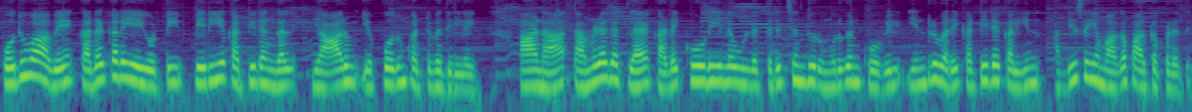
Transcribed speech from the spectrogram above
பொதுவாகவே கடற்கரையையொட்டி பெரிய கட்டிடங்கள் யாரும் எப்போதும் கட்டுவதில்லை. ஆனால் தமிழகத்தில் கடைக்கோடியில் உள்ள திருச்செந்தூர் முருகன் கோவில் இன்று வரை கட்டிடக்கலையின் அதிசயமாக பார்க்கப்படுது.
